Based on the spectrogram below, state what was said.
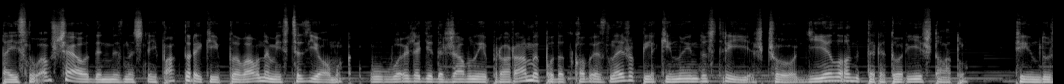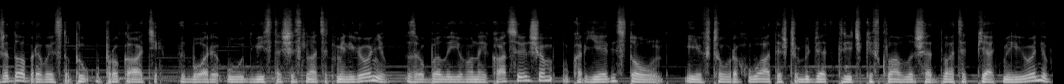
Та існував ще один незначний фактор, який впливав на місце зйомок у вигляді державної програми податкових знижок для кіноіндустрії, що діяла на території штату. Фільм дуже добре виступив у прокаті. Збори у 216 мільйонів зробили його найкасовішим у кар'єрі Стоун. І якщо врахувати, що бюджет стрічки склав лише 25 мільйонів,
